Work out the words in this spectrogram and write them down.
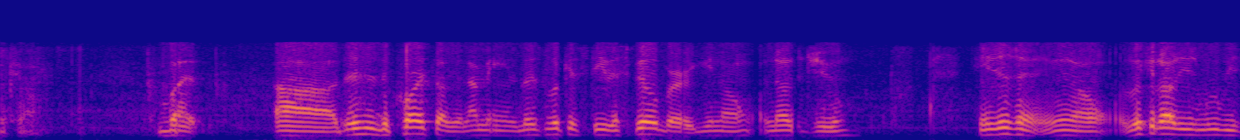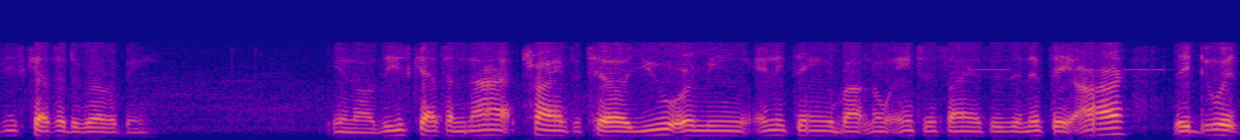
Okay. But uh this is the course of it. I mean, let's look at Steven Spielberg, you know, another Jew. He doesn't, you know, look at all these movies these cats are developing. You know, these cats are not trying to tell you or me anything about no ancient sciences, and if they are, they do it.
